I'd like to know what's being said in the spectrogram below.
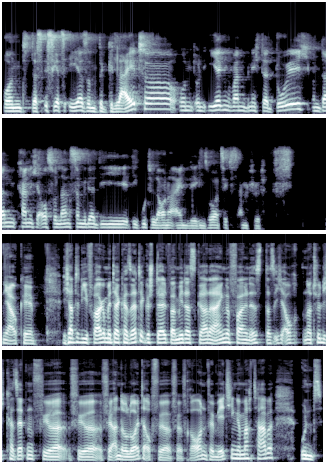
Und das ist jetzt eher so ein Begleiter und, und irgendwann bin ich da durch und dann kann ich auch so langsam wieder die, die gute Laune einlegen. So hat sich das angefühlt. Ja, okay. Ich hatte die Frage mit der Kassette gestellt, weil mir das gerade eingefallen ist, dass ich auch natürlich Kassetten für, für, für andere Leute, auch für, für Frauen, für Mädchen gemacht habe und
